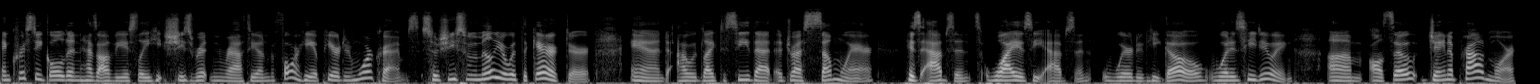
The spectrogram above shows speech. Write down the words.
And Christie Golden has obviously he, she's written Wrathion before. He appeared in War Crimes, so she's familiar with the character. And I would like to see that addressed somewhere. His absence. Why is he absent? Where did he go? What is he doing? Um, also, Jaina Proudmoore.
